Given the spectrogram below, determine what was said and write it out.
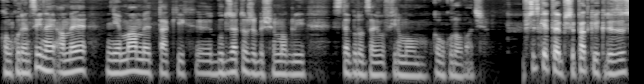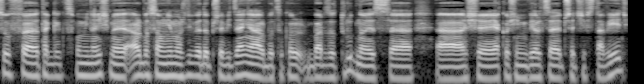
konkurencyjnej, a my nie mamy takich budżetów, żebyśmy mogli z tego rodzaju firmą konkurować. Wszystkie te przypadki kryzysów, tak jak wspominaliśmy, albo są niemożliwe do przewidzenia, albo bardzo trudno jest się jakoś im wielce przeciwstawić,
